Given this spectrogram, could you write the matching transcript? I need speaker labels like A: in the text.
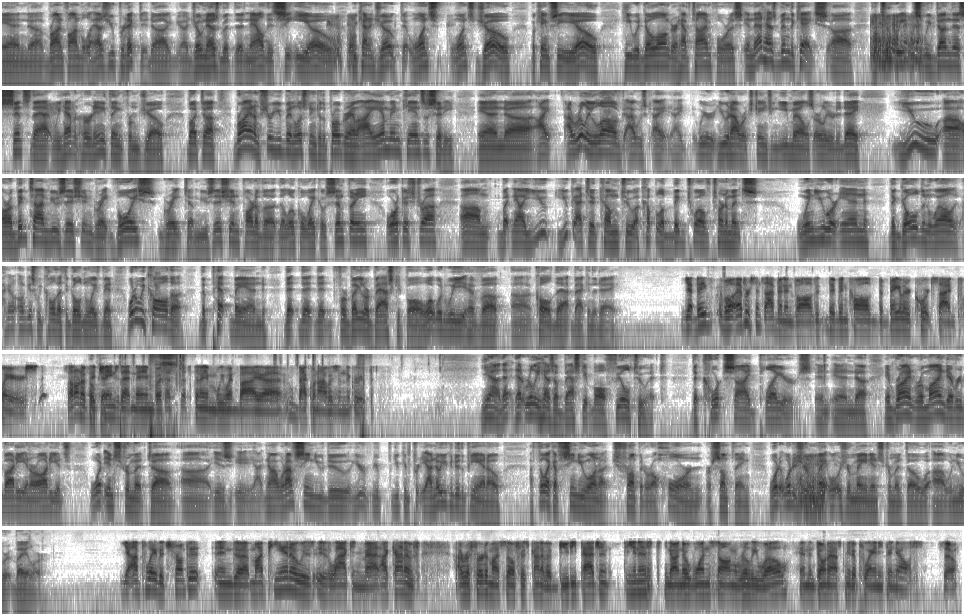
A: And uh, Brian Fonville, as you predicted, uh, uh, Joe Nesbitt, the, now the CEO, we kind of joked that once once Joe became CEO, he would no longer have time for us, and that has been the case. Uh, the two weeks we've done this since that, we haven't heard anything from Joe. But uh, Brian, I'm sure you've been listening to the program. I am in Kansas City, and uh, I I really loved. I was I, I we were you and I were exchanging emails earlier today. You uh, are a big time musician, great voice, great uh, musician, part of uh, the local Waco Symphony Orchestra. Um, but now you you got to come to a couple of Big 12 tournaments when you were in the Golden Well. I guess we call that the Golden Wave Band. What do we call the the pep band that that, that for Baylor basketball? What would we have uh, uh, called that back in the day?
B: Yeah, they've well ever since I've been involved, they've been called the Baylor Courtside Players. So I don't know if they okay. changed that name, but that's that's the name we went by uh, back when I was in the group.
A: Yeah, that, that really has a basketball feel to it. The courtside players and and uh, and Brian, remind everybody in our audience what instrument uh, uh, is now. What I've seen you do, you're, you're you can pretty. I know you can do the piano. I feel like I've seen you on a trumpet or a horn or something. What what is your main, what was your main instrument though uh, when you were at Baylor?
B: Yeah, I play the trumpet, and uh, my piano is is lacking, Matt. I kind of I refer to myself as kind of a beauty pageant pianist. You know, I know one song really well, and then don't ask me to play anything else. So.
